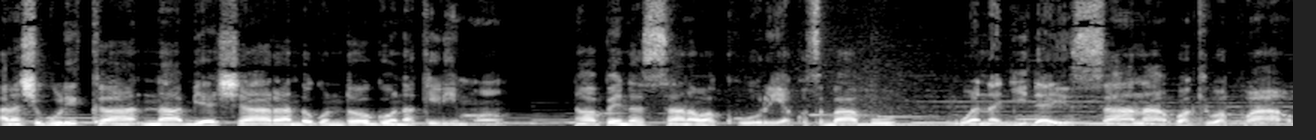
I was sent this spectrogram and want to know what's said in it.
Anashughulika na biashara ndogo ndogo na kilimo. na wapenda sana wakuria kwa sababu wanajidai sana wakiwa kwao.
